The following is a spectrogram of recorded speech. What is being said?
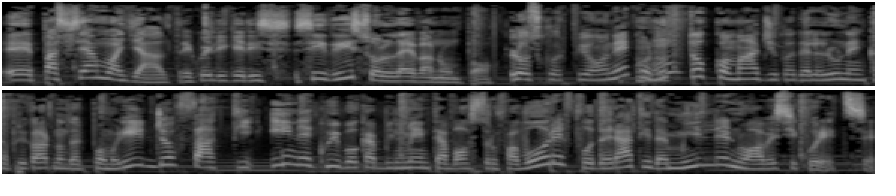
eh, passiamo agli altri, quelli che ris- si risollevano un po'. Lo scorpione, con Mhm. il tocco magico della luna in Capricorno dal pomeriggio, fatti inequivocabilmente a vostro favore, foderati da mille nuove sicurezze.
